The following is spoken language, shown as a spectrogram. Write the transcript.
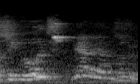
was hij nem Ja, ja, dat is goed.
